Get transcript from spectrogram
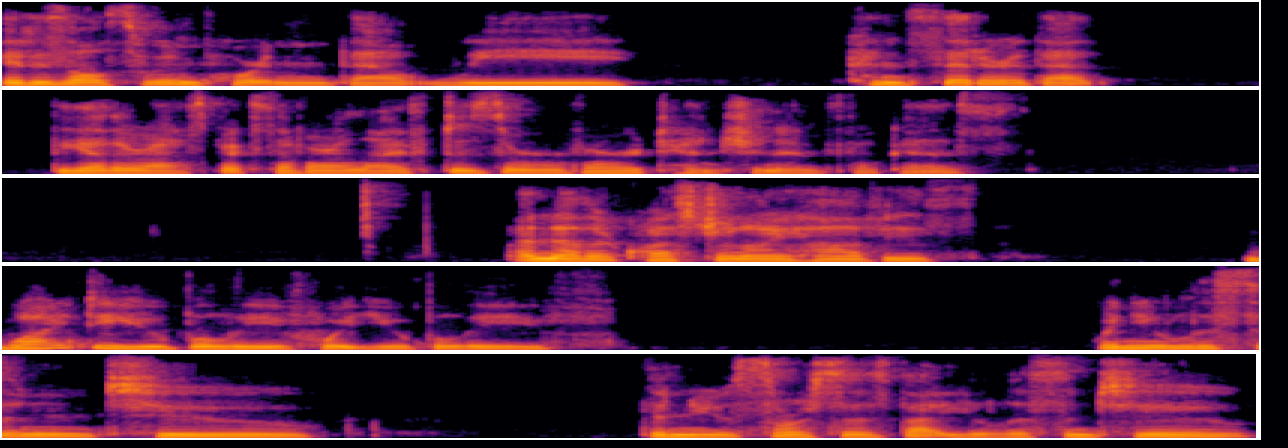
it is also important that we consider that the other aspects of our life deserve our attention and focus. Another question I have is why do you believe what you believe? When you listen to the news sources that you listen to,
